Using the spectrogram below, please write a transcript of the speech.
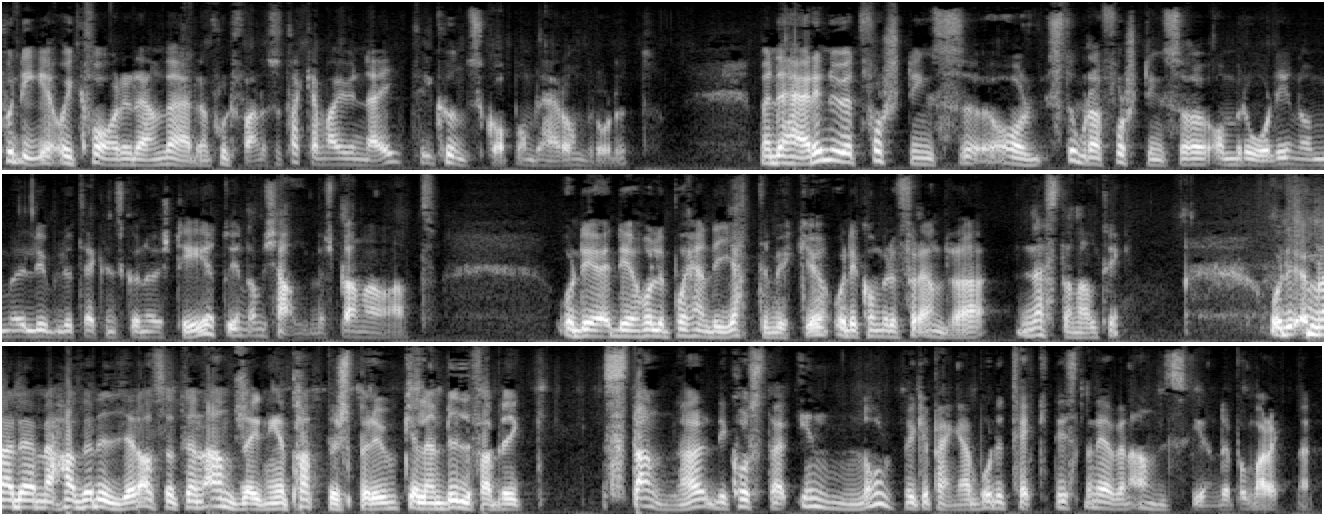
på det och är kvar i den världen fortfarande så tackar man ju nej till kunskap om det här området. Men det här är nu ett forsknings, stora forskningsområde inom Luleå tekniska universitet och inom Chalmers bland annat. Och det, det håller på att hända jättemycket och det kommer att förändra nästan allting. Och det, jag menar det här med haverier, alltså att en anläggning, ett pappersbruk eller en bilfabrik stannar, det kostar enormt mycket pengar, både tekniskt men även anseende på marknaden.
